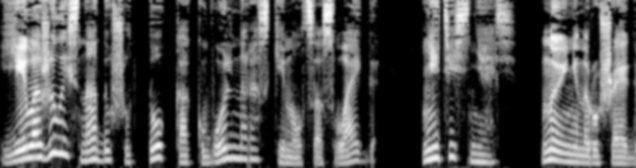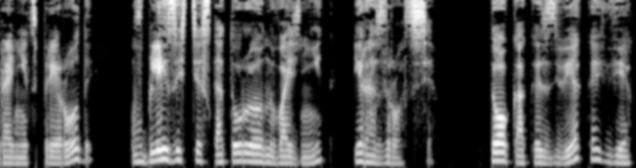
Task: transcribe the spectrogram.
Ей ложилось на душу то, как вольно раскинулся Слайга, не теснясь, но и не нарушая границ природы, в близости с которой он возник и разросся. То, как из века в век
